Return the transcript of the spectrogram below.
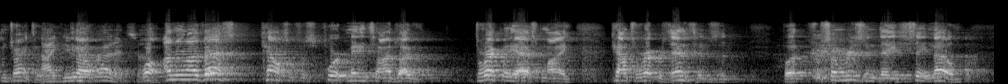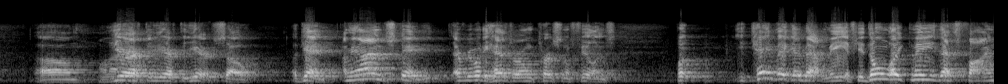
I'm trying to. I give you know. credit, so- Well, I mean, I've asked council for support many times, I've directly asked my council representatives, that- but for some reason, they say no, um, Well, year after year after year, so, again, I mean, I understand, everybody has their own personal feelings, but you can't make it about me, if you don't like me, that's fine,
